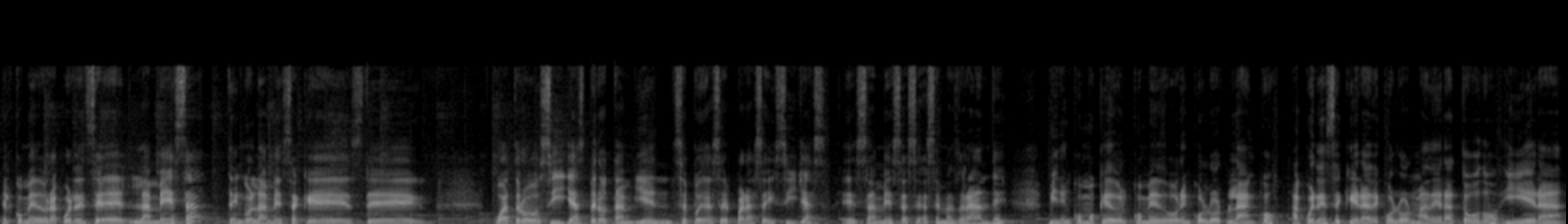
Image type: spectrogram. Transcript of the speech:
El comedor, acuérdense, la mesa. Tengo la mesa que es de cuatro sillas, pero también se puede hacer para seis sillas. Esa mesa se hace más grande. Miren cómo quedó el comedor en color blanco. Acuérdense que era de color madera todo y era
